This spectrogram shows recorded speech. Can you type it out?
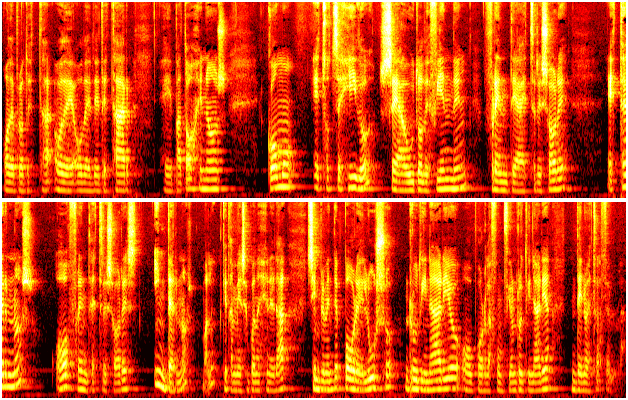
o de, protestar, o de, detectar eh, patógenos, cómo estos tejidos se autodefienden frente a estresores externos o frente a estresores internos, ¿vale? Que también se pueden generar simplemente por el uso rutinario o por la función rutinaria de nuestras células.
